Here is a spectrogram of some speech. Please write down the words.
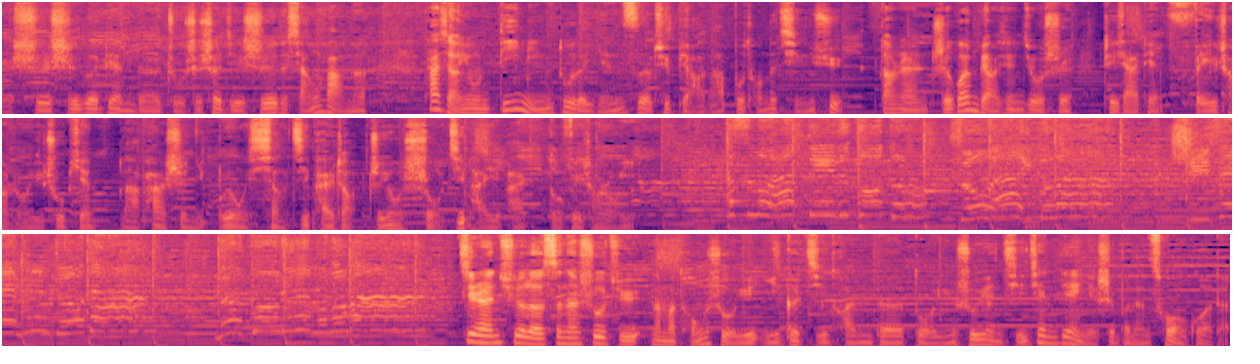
也是诗歌店的主持设计师的想法呢，他想用低明度的颜色去表达不同的情绪。当然，直观表现就是这家店非常容易出片，哪怕是你不用相机拍照，只用手机拍一拍都非常容易。既然去了思南书局，那么同属于一个集团的朵云书院旗舰店也是不能错过的。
